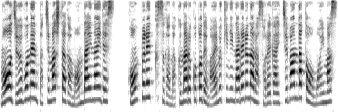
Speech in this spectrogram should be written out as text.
もう15年経ちましたが問題ないです。コンプレックスがなくなることで前向きになれるならそれが一番だと思います。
